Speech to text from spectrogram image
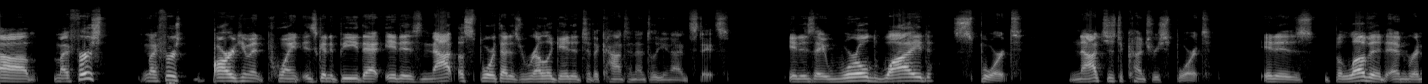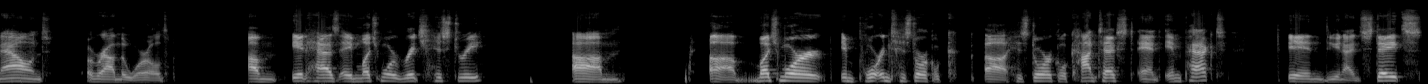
Um, my first my first argument point is going to be that it is not a sport that is relegated to the continental United States. It is a worldwide sport, not just a country sport. It is beloved and renowned around the world. Um, it has a much more rich history. Um, uh, much more important historical c- uh, historical context and impact in the United States.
